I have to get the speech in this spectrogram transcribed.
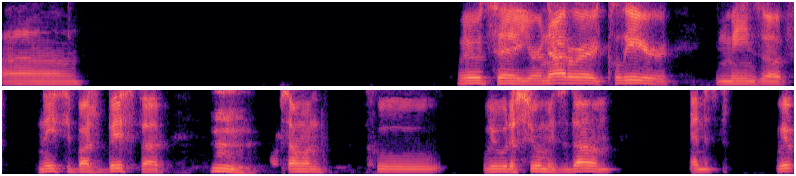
Um, we would say you're not very clear in means of nisi baš bistar, Hmm. or someone who we would assume is dumb, and we,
